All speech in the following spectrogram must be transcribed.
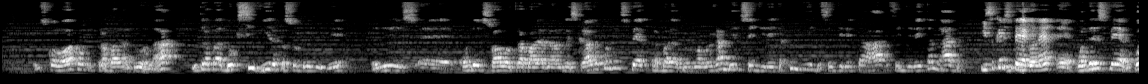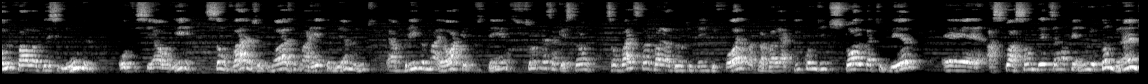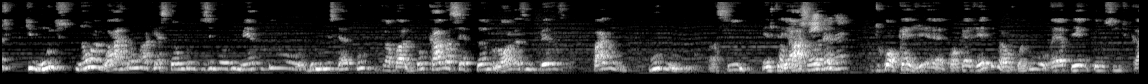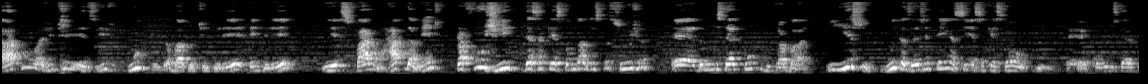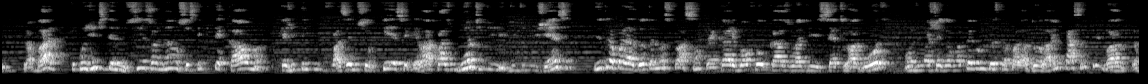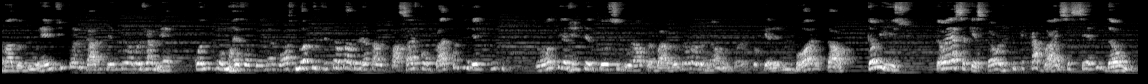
Eles colocam o trabalhador lá, o trabalhador que se vira para sobreviver. Eles, é, quando eles falam trabalhar na escrava, é quando eles pegam o trabalhador no alojamento, sem direito a comida, sem direito a água, sem direito a nada. Isso que eles pegam, né? É, quando eles pegam. Quando fala desse número, oficial aí, são vários, nós do Marreta mesmo, a, gente, a briga maior que a gente tem é sobre essa questão. São vários trabalhadores que vêm de fora para trabalhar aqui, quando a gente estoura o cativeiro, é, a situação deles é uma penúria tão grande que muitos não aguardam a questão do desenvolvimento do, do Ministério Público do Trabalho. Então, acaba acertando logo, as empresas pagam tudo assim, entre aspas, né? né? De qualquer, é, qualquer jeito, não. Quando é pego pelo sindicato, a gente exige tudo que o trabalhador tem direito, e eles pagam rapidamente para fugir dessa questão da lista suja é, do Ministério Público do Trabalho. E isso, muitas vezes, a gente tem assim, essa questão de, é, com o Ministério Público do Trabalho, que quando a gente denuncia, só não, vocês têm que ter calma, que a gente tem que fazer não sei o quê, sei que lá, faz um monte de, de diligência, e o trabalhador está numa situação precária, igual foi o caso lá de Sete Lagoas, onde nós chegamos lá, pegamos dois trabalhadores lá em caça privada, trabalhador doente e trancado dentro do alojamento. Quando fomos resolver o negócio, no outro dia o trabalhador já estava de passagem comprado com direito tudo pronto e a gente tentou segurar o trabalhador, o trabalhador, não, eu estou querendo ir embora e tal. Então é isso. Então essa questão a gente tem que acabar, é servidão.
